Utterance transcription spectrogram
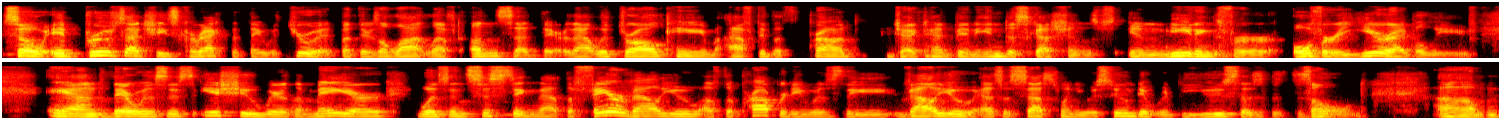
So it proves that she's correct that they withdrew it, but there's a lot left unsaid there. That withdrawal came after the project had been in discussions in meetings for over a year, I believe. And there was this issue where the mayor was insisting that the fair value of the property was the value as assessed when you assumed it would be used as zoned. Um,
